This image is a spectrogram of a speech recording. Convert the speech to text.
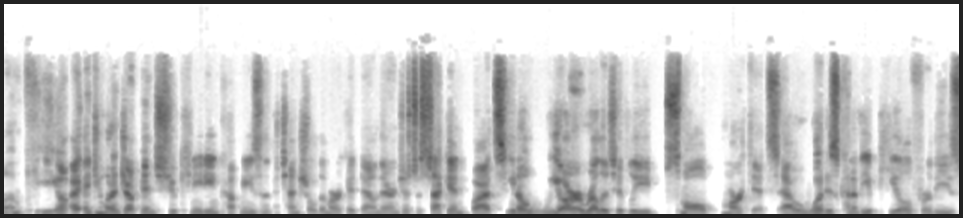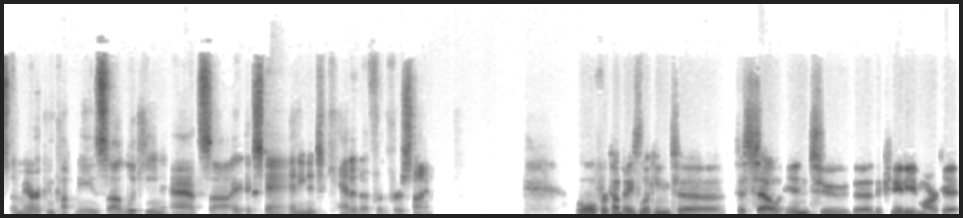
Well, you know, I, I, do want to jump into Canadian companies and the potential of the market down there in just a second. But you know, we are a relatively small market. Uh, what is kind of the appeal for these American companies uh, looking at uh, expanding into Canada for the first time? Well, for companies looking to to sell into the the Canadian market,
